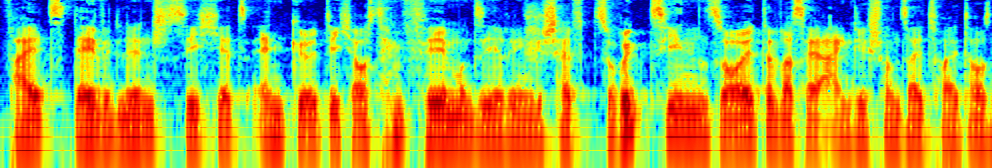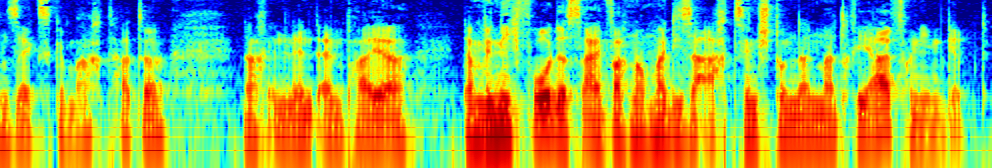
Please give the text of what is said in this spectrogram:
falls David Lynch sich jetzt endgültig aus dem Film- und Seriengeschäft zurückziehen sollte, was er eigentlich schon seit 2006 gemacht hatte, nach Inland Empire, dann bin ich froh, dass es einfach nochmal diese 18 Stunden an Material von ihm gibt.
